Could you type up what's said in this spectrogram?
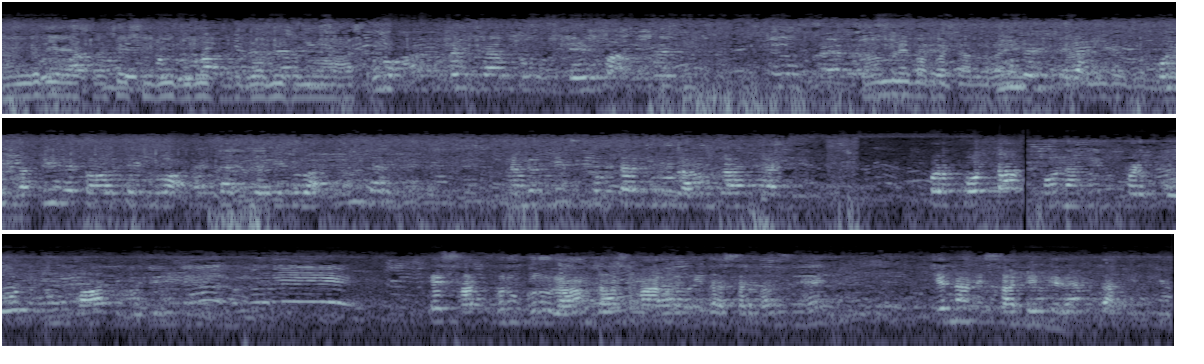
ਸੰਗਤ ਦੇ ਸ਼੍ਰੀ ਗੁਰੂ ਹਰਗੋਬਿੰਦ ਸਿੰਘ ਮਹਾਰਾਜ ਸਾਹਮਣੇ ਬਾਬਾ ਚੱਲ ਰਿਹਾ ਹੈ ਕੋਈ ਗੱਦੀ ਦੇ ਤੌਰ ਤੇ ਗੁਰੂ ਆਨੰਦ ਜੀ ਦੇ ਗੁਰੂ ਆਨੰਦ ਸਾਹਿਬ ਨੰਗਰ ਜੀ ਸੁਖਤਰ ਗੁਰੂ ਰਾਮਦਾਸ ਜੀ ਪਰਪੋਤਾ ਉਹਨਾਂ ਦੀ ਪਰਪੋਤ ਨੂੰ ਬਾਤ ਗੁਜਰੀ ਇਹ ਸਤਿਗੁਰੂ ਗੁਰੂ ਰਾਮਦਾਸ ਮਹਾਰਾਜ ਜੀ ਦਾ ਸਰਬੰਸ ਹੈ ਜਿਨ੍ਹਾਂ ਨੇ ਸਾਡੇ ਤੇ ਰਹਿਮਤਾਂ ਕੀਤੀਆਂ।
